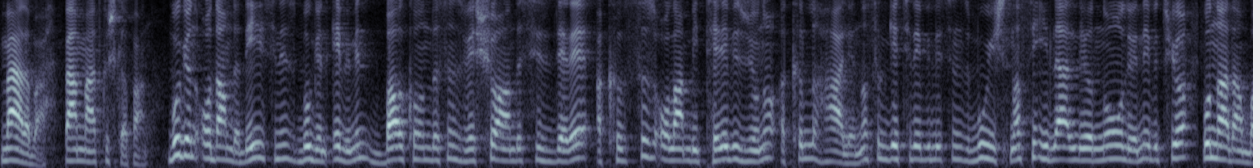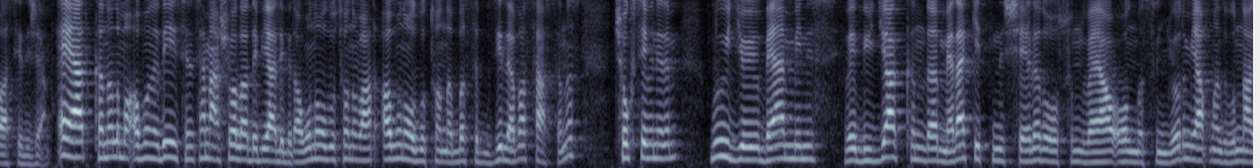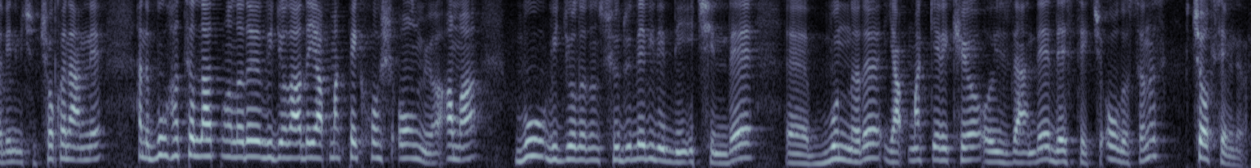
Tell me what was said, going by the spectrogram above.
Merhaba, ben Mert Kuşkapan. Bugün odamda değilsiniz, bugün evimin balkonundasınız ve şu anda sizlere akılsız olan bir televizyonu akıllı hale nasıl getirebilirsiniz, bu iş nasıl ilerliyor, ne oluyor, ne bitiyor bunlardan bahsedeceğim. Eğer kanalıma abone değilseniz hemen şuralarda bir yerde bir abone ol butonu var. Abone ol butonuna basıp zile basarsanız çok sevinirim. Bu videoyu beğenmeniz ve video hakkında merak ettiğiniz şeyler olsun veya olmasın yorum yapmanız bunlar benim için çok önemli. Hani bu hatırlatmaları videolarda yapmak pek hoş olmuyor ama bu videoların sürdürülebilirliği için de e, bunları yapmak gerekiyor. O yüzden de destekçi olursanız çok sevinirim.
